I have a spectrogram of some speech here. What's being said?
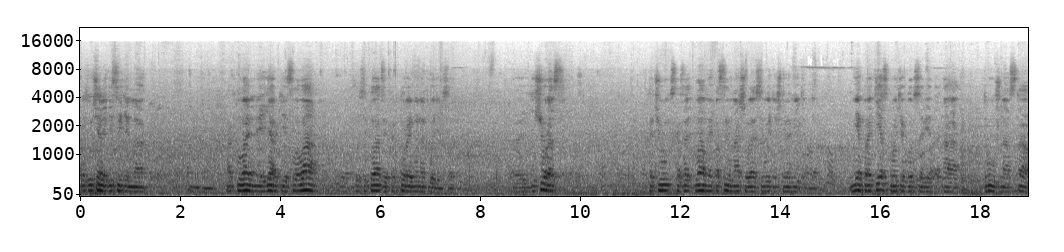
прозвучали действительно актуальные, яркие слова о ситуации, в которой мы находимся. Э, Еще раз хочу сказать главный посыл нашего сегодняшнего митинга Не протест против горсовета, а дружно став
